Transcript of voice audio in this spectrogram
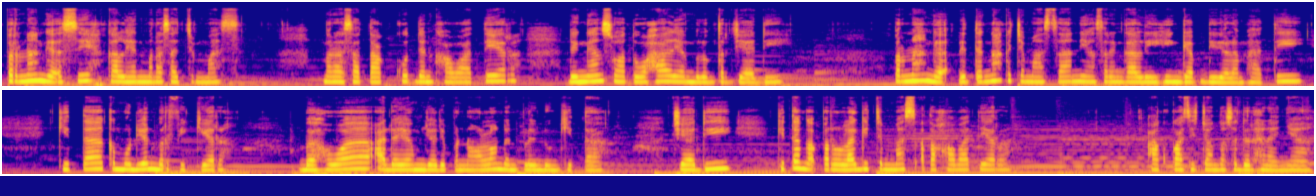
Pernah nggak sih kalian merasa cemas, merasa takut dan khawatir dengan suatu hal yang belum terjadi? Pernah nggak di tengah kecemasan yang sering kali hinggap di dalam hati, kita kemudian berpikir bahwa ada yang menjadi penolong dan pelindung kita. Jadi, kita nggak perlu lagi cemas atau khawatir. Aku kasih contoh sederhananya.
